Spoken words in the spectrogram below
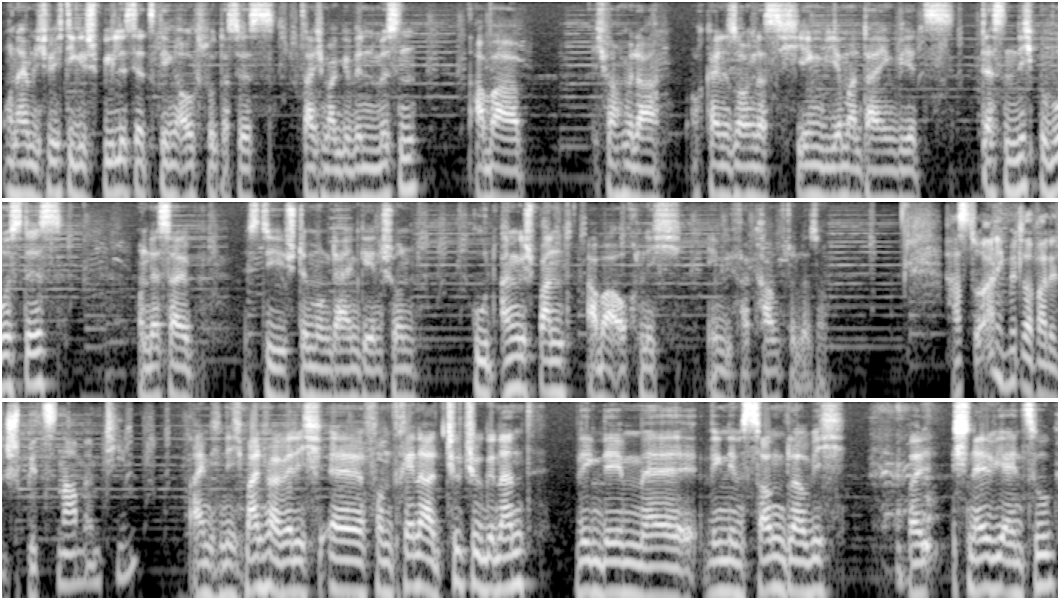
unheimlich wichtiges Spiel ist jetzt gegen Augsburg, dass wir es, sag ich mal, gewinnen müssen. Aber ich mache mir da auch keine Sorgen, dass sich irgendwie jemand da irgendwie jetzt dessen nicht bewusst ist. Und deshalb ist die Stimmung dahingehend schon gut angespannt, aber auch nicht irgendwie verkrampft oder so. Hast du eigentlich mittlerweile einen Spitznamen im Team? Eigentlich nicht. Manchmal werde ich äh, vom Trainer Chuchu genannt, wegen dem, äh, wegen dem Song, glaube ich. Weil schnell wie ein Zug,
